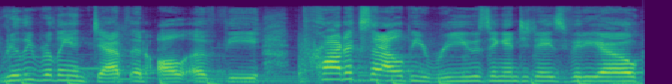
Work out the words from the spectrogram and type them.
really, really in depth on all of the products that I'll be reusing in today's video.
